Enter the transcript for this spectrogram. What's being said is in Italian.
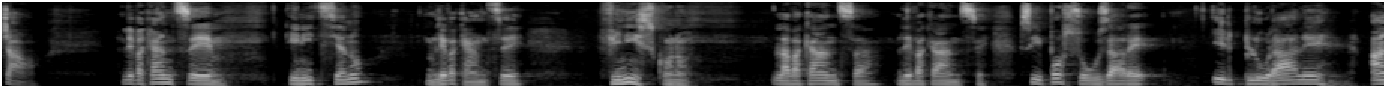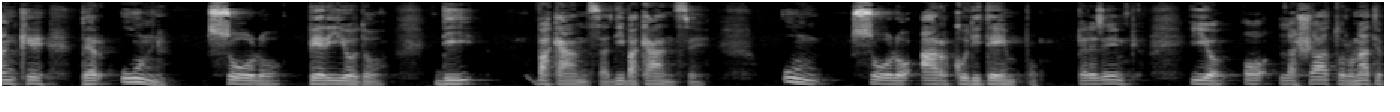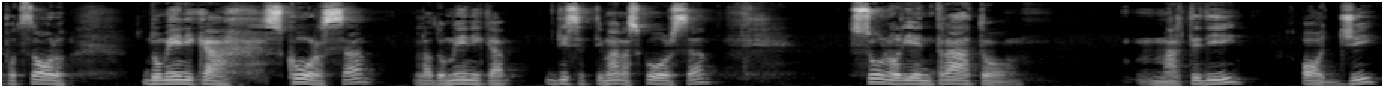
Ciao, le vacanze iniziano, le vacanze finiscono. La vacanza, le vacanze. Sì, posso usare il plurale anche per un solo periodo di vacanza, di vacanze, un solo arco di tempo. Per esempio, io ho lasciato Lonate Pozzolo domenica scorsa, la domenica di settimana scorsa, sono rientrato martedì, oggi,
